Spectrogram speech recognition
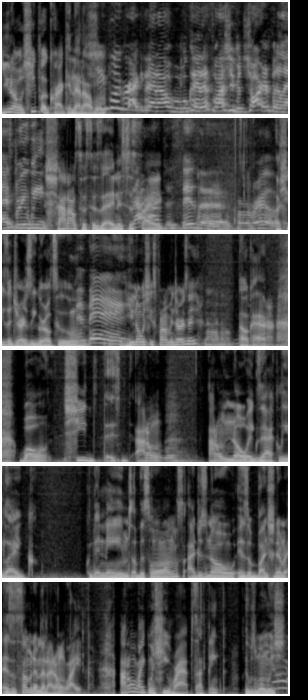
You know, she put crack in that album. She put crack in that album, okay? That's why she been charting for the last three weeks. Shout out to SZA, and it's just Shout like out to SZA, for real. uh, she's a Jersey girl too. Baby. You know where she's from in Jersey? No, I don't. Okay. Well, she I don't I don't know exactly like the names of the songs. I just know is a bunch of them. Is some of them that I don't like. I don't like when she raps. I think it was one when she,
